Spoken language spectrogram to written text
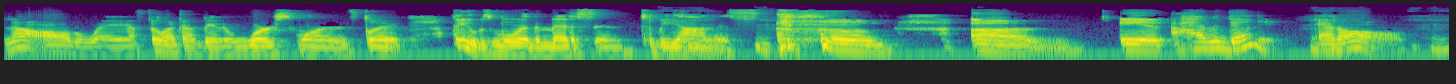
not all the way. I feel like I've been in worse ones, but I think it was more the medicine, to be honest. Mm-hmm. um, um, and I haven't done it mm-hmm. at all. Mm-hmm.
